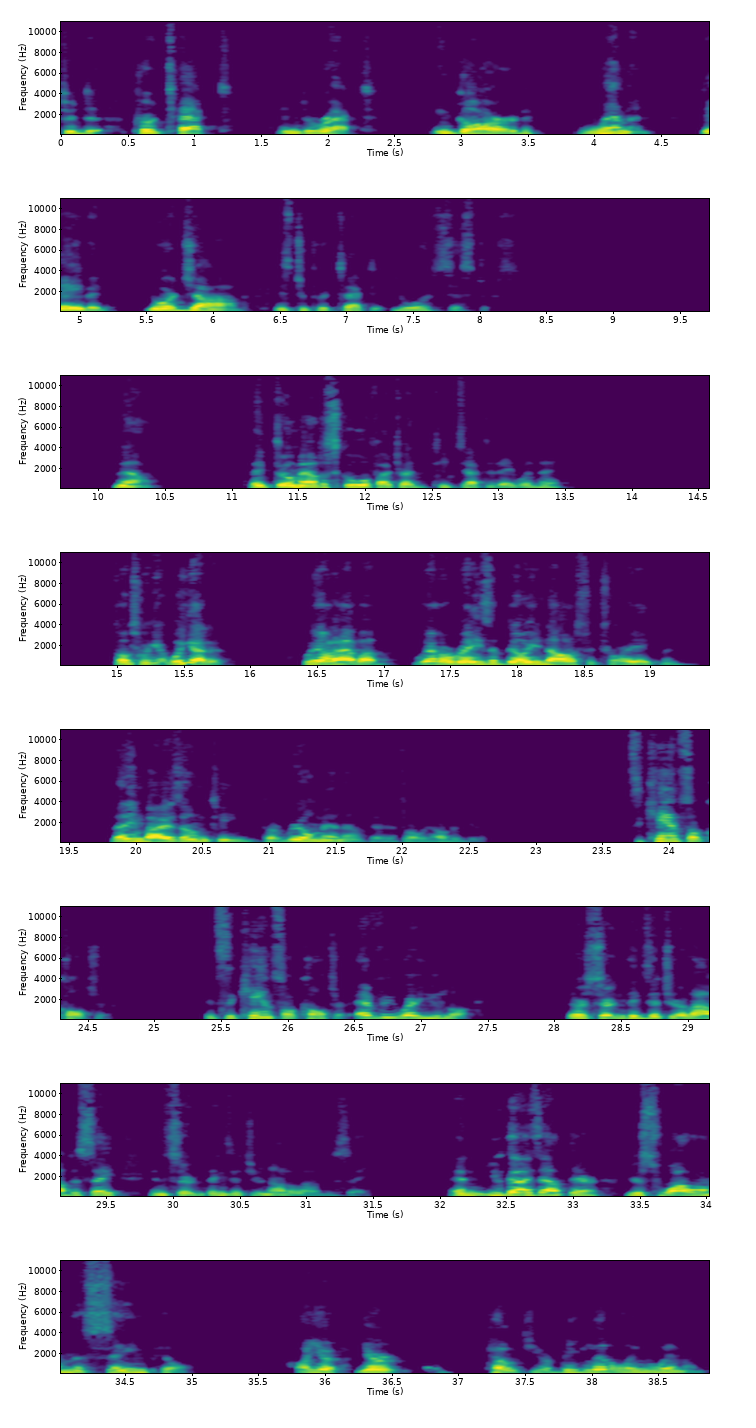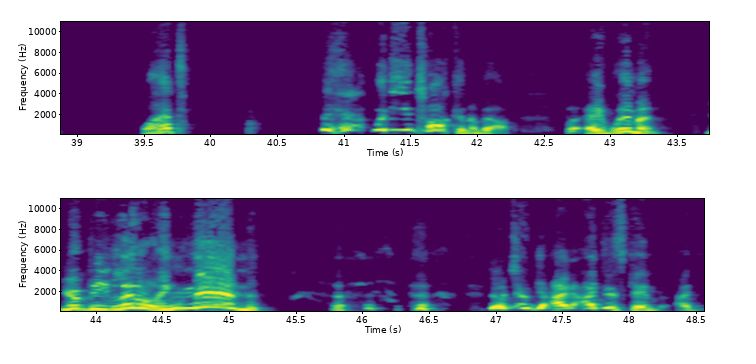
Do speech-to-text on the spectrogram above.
to d- protect and direct and guard women. David, your job is to protect your sisters. Now, they'd throw him out of school if I tried to teach that today, wouldn't they? Folks, we got we got to we ought to have a we ought to raise a billion dollars for Troy Aikman. Let him buy his own team. Put real men out there. That's what we ought to do. It's the cancel culture. It's the cancel culture. Everywhere you look, there are certain things that you're allowed to say and certain things that you're not allowed to say. And you guys out there, you're swallowing the same pill. Oh, you're you're coach, you're belittling women. What? What are you talking about? But hey, women, you're belittling men. Don't you? I, I just came. I,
